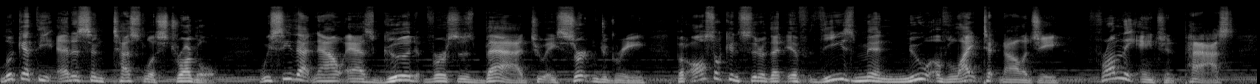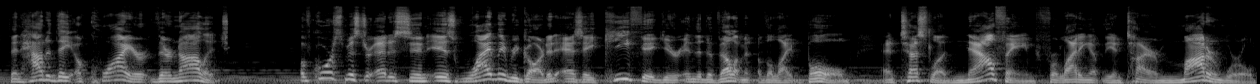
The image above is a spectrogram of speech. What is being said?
Look at the Edison-Tesla struggle we see that now as good versus bad to a certain degree, but also consider that if these men knew of light technology from the ancient past, then how did they acquire their knowledge? Of course, Mr. Edison is widely regarded as a key figure in the development of the light bulb, and Tesla now famed for lighting up the entire modern world.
